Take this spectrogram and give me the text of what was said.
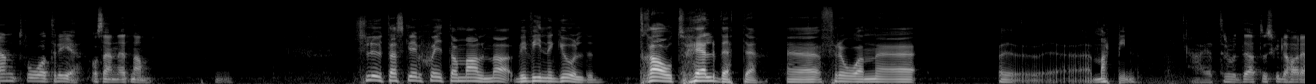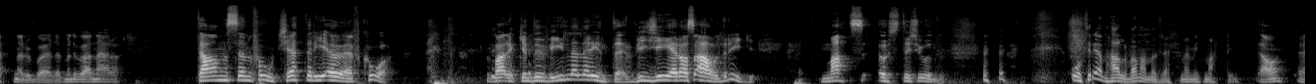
en, två, tre och sen ett namn. Sluta skriv skit om Malmö, vi vinner guld. Dra åt helvete. Eh, från eh, eh, Martin. Ja, jag trodde att du skulle ha rätt när du började, men det var nära. Dansen fortsätter i ÖFK. Varken du vill eller inte, vi ger oss aldrig. Mats Östersund. Återigen halva namnet rätt med mitt Martin. Ja. Eh,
